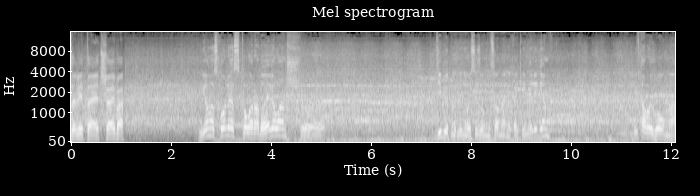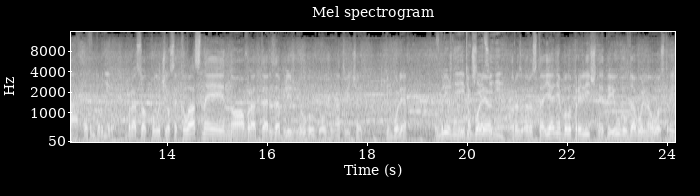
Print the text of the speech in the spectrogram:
Залетает шайба. Йонас Холлес, Колорадо Эвеланш. Э, Дебютный для него сезон национальной хоккейной лиге. И второй гол на этом турнире. Бросок получился классный, но вратарь за ближний угол должен отвечать. Тем более, В ближней и тем более раз- расстояние было приличное, да и угол довольно острый.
